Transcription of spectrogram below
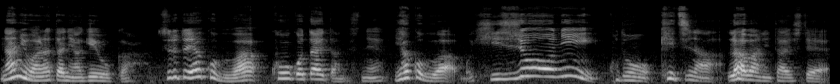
何をあなたにあげようか。するとヤコブはこう答えたんですね。ヤコブはもう非常にこのケチなラバンに対して、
